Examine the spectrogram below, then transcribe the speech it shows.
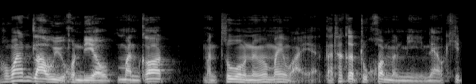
เพราะว่าเราอยู่คนเดียวมันก็มันสู้มันไม่ไม่ไหวอะแต่ถ้าเกิดทุกคนมันมีแนวคิด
